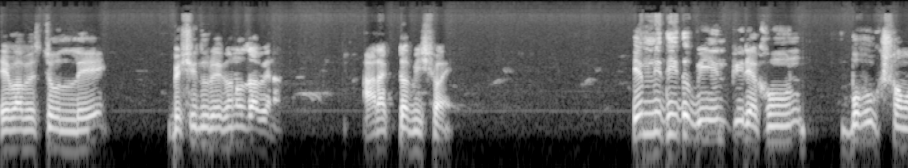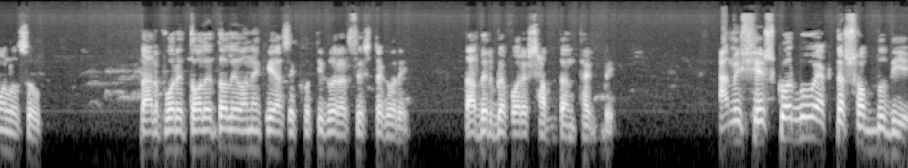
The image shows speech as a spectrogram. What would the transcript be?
এভাবে চললে বেশি দূর এগোনো যাবে না। আর একটা বিষয়, এমনিতেই তো বিএনপির এখন বহু সমালোচক। তারপরে তলে তলে অনেকে আছে ক্ষতি করার চেষ্টা করে, তাদের ব্যাপারে সাবধান থাকবে। আমি শেষ করব একটা শব্দ দিয়ে।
